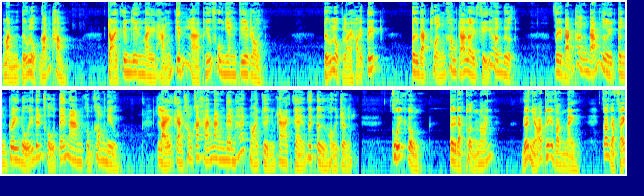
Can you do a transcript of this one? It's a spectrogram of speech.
Mạnh Tiểu Lục đoán thầm. Trại Kim Liên này hẳn chính là thiếu phu nhân kia rồi. Tiểu lục lại hỏi tiếp. Từ đặc thuận không trả lời kỹ hơn được. Vì bản thân đám người từng truy đuổi đến phủ Tế Nam cũng không nhiều. Lại càng không có khả năng đem hết mọi chuyện ra kể với từ hội trưởng. Cuối cùng, từ đặc thuận nói, đứa nhỏ Thúy Văn này có gặp phải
